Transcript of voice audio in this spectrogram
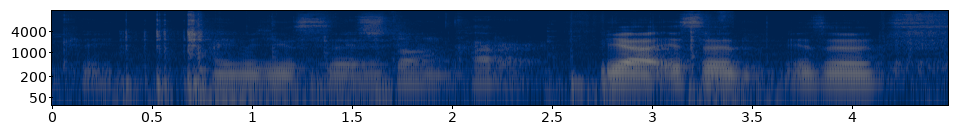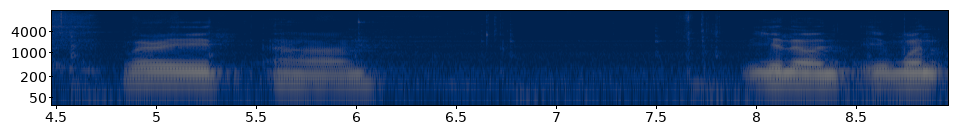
Okay, I will use. Uh, stone cutter. Yeah, it's a it's a very um, you know when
